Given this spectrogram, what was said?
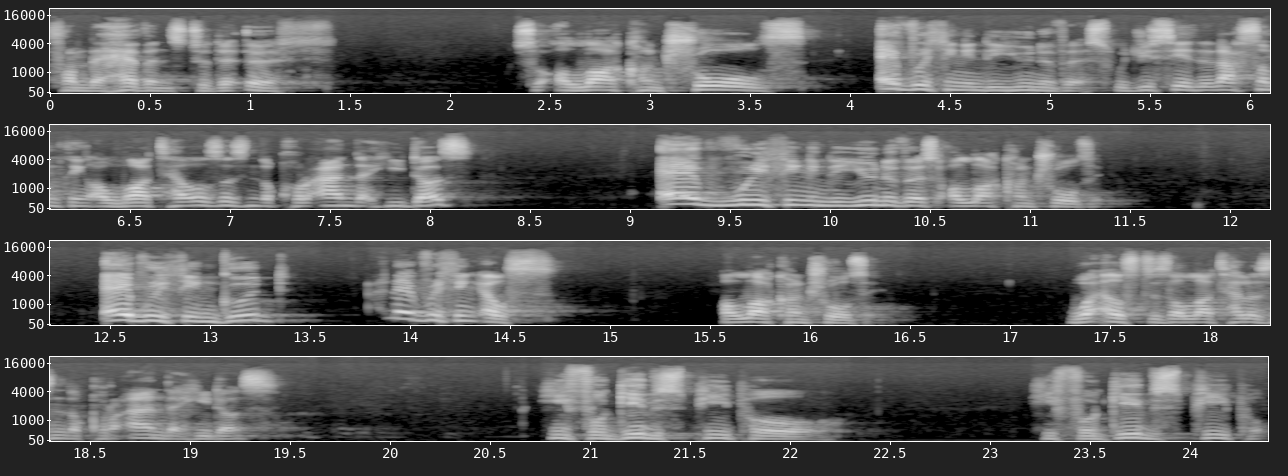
from the heavens to the earth. So Allah controls everything in the universe. Would you say that that's something Allah tells us in the Quran that He does? Everything in the universe, Allah controls it. Everything good and everything else, Allah controls it. What else does Allah tell us in the Quran that He does? He forgives people. He forgives people.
